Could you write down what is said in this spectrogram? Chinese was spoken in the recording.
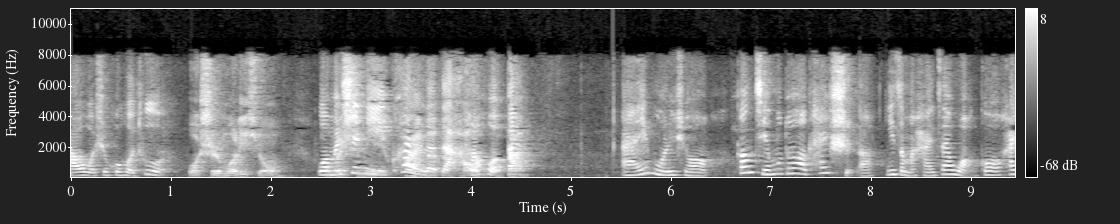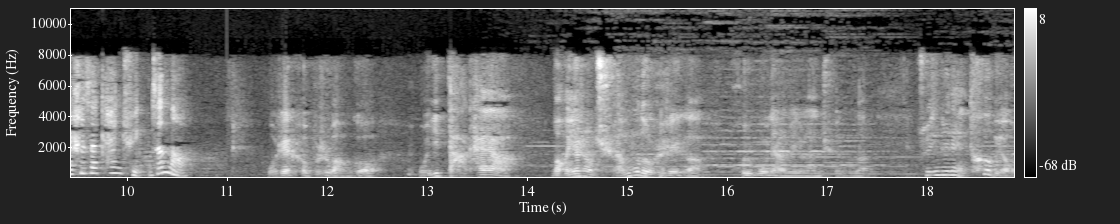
好，我是火火兔，我是魔力熊，我们是你快乐的好伙伴。哎，魔力熊，刚节目都要开始了，你怎么还在网购，还是在看裙子呢？我这可不是网购，我一打开啊，网页上全部都是这个灰姑娘这个蓝裙子。最近这电影特别火，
